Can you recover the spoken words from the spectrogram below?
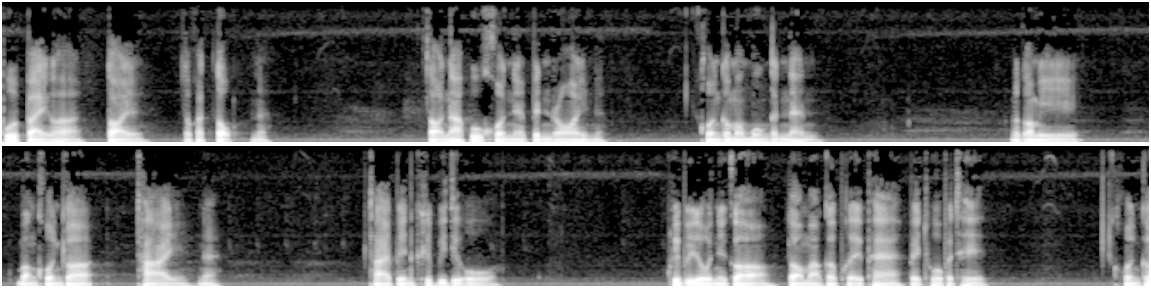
พูดไปก็ ต่อยแล้วก็ตบนะต่อหน้าผู้คนเนี่ยเป็นร้อยนะคนก็มามุงกันแน่น แล้วก็มีบางคนก็ถ่ายนะถ่ายเป็นคลิปวิดีโอ คลิปวิดีโอนี่ก็ต่อมาก็เผยแพร่ไปทั่วประเทศ คนก็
